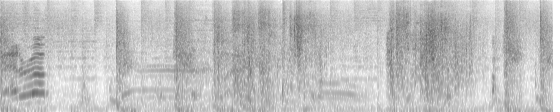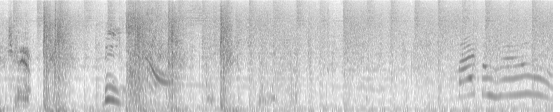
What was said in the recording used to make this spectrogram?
Batter up! Can't move! My balloon!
